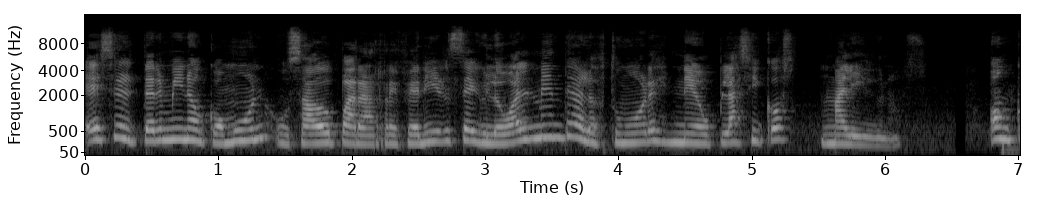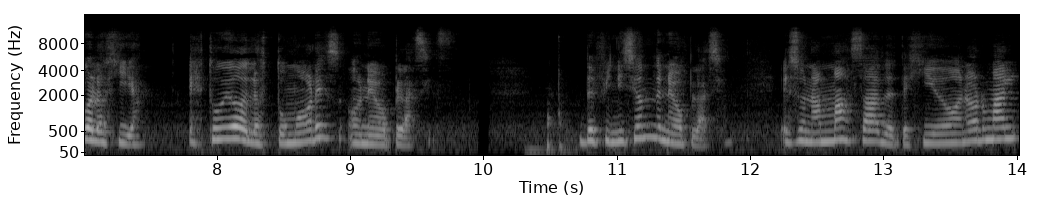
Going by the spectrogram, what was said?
es el término común usado para referirse globalmente a los tumores neoplásicos malignos. Oncología, estudio de los tumores o neoplasias. Definición de neoplasia. Es una masa de tejido anormal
